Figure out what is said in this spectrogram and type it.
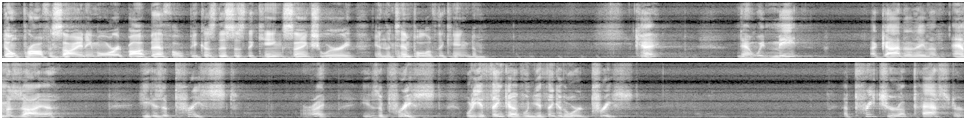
Don't prophesy anymore at Bethel, because this is the king's sanctuary and the temple of the kingdom. Okay. Now we meet a guy by the name of Amaziah. He is a priest. All right? He is a priest. What do you think of when you think of the word priest? A preacher, a pastor,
